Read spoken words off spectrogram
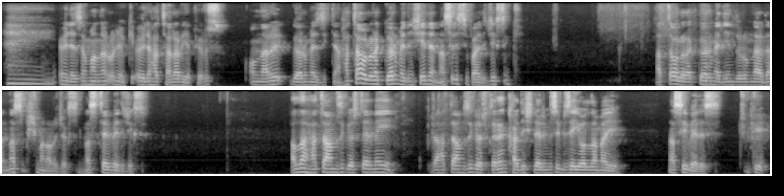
Hey, öyle zamanlar oluyor ki öyle hatalar yapıyoruz. Onları görmezlikten, hata olarak görmediğin şeyden nasıl istifade edeceksin ki? Hata olarak görmediğin durumlardan nasıl pişman olacaksın? Nasıl tevbe edeceksin? Allah hatamızı göstermeyi ve hatamızı gösteren kardeşlerimizi bize yollamayı nasip eylesin. Çünkü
